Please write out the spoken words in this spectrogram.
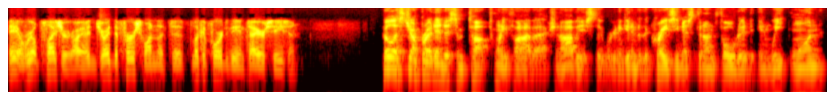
Hey, a real pleasure. I enjoyed the first one. Let's uh, looking forward to the entire season. Phil, let's jump right into some top 25 action. Obviously, we're going to get into the craziness that unfolded in week one.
